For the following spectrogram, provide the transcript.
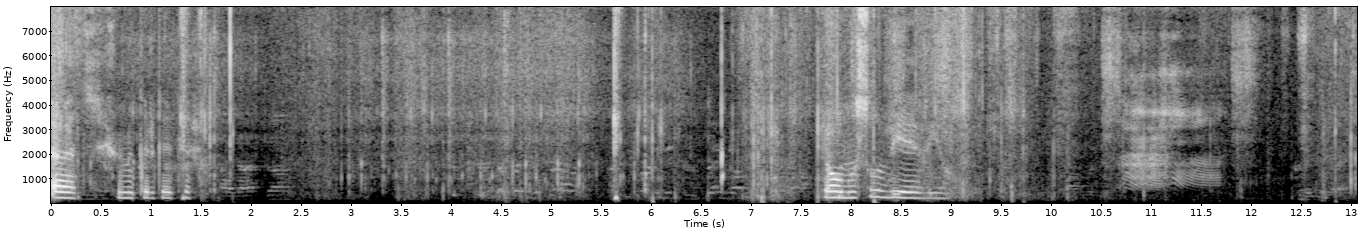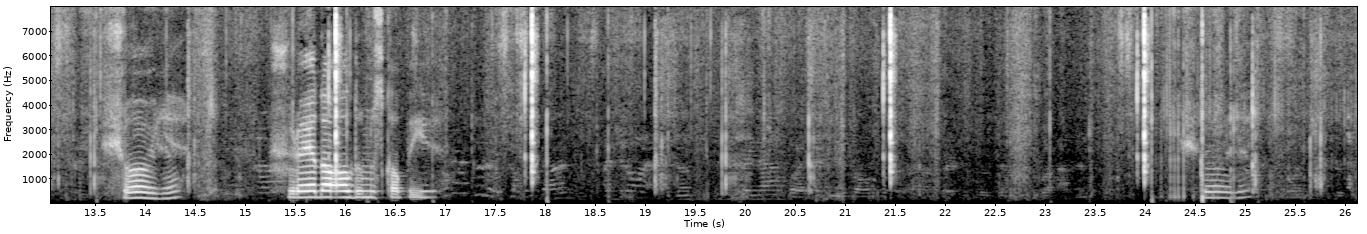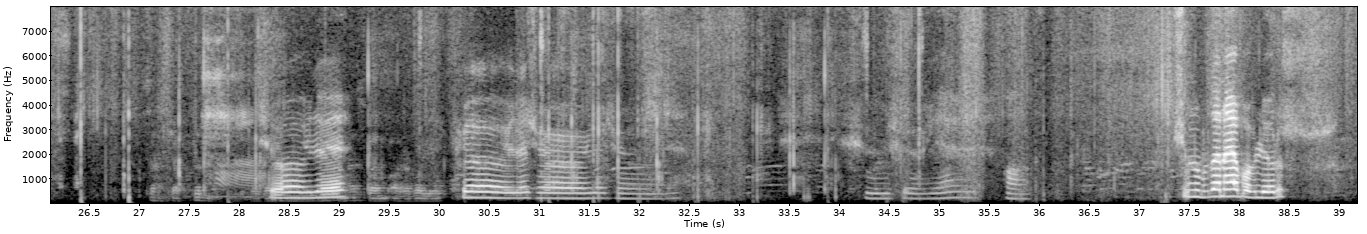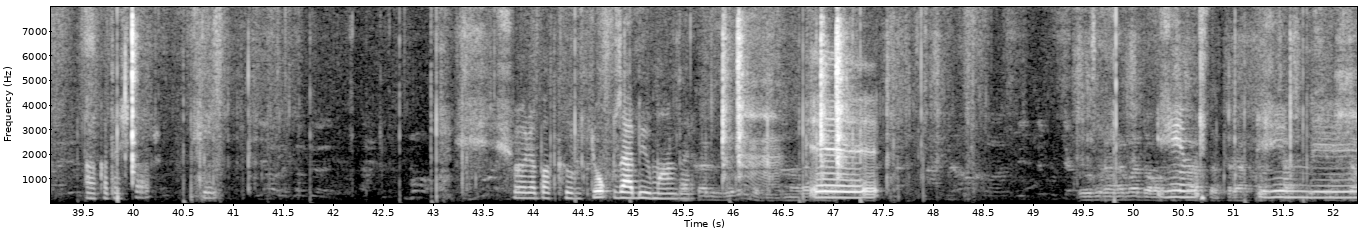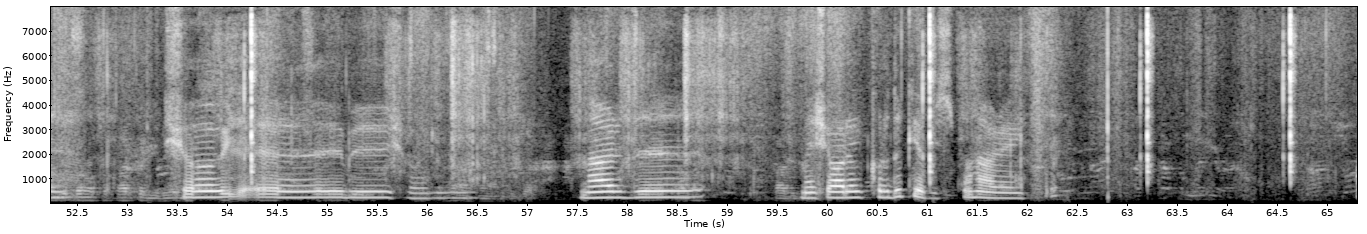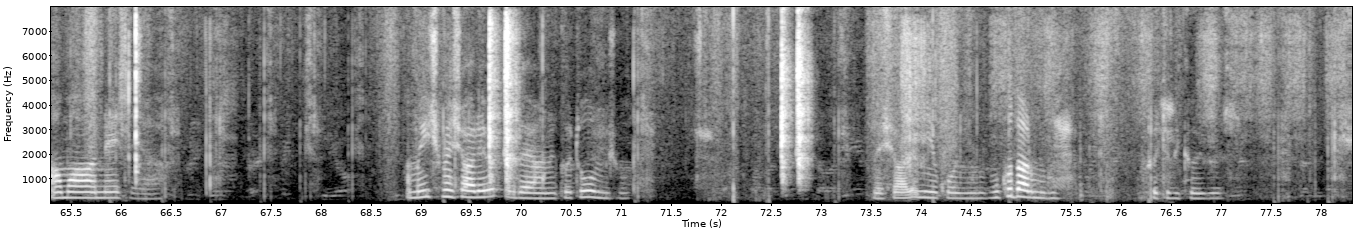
Evet, şunu kır kır. Ya nasıl bir ev ya? Şöyle. Şuraya da aldığımız kapıyı. Şöyle. Sen çaktırma. Şöyle. Ben araba yok. Şöyle şöyle. Şunu şöyle al. Şimdi burada ne yapabiliyoruz? Arkadaşlar. Şey. Şöyle bakıyoruz. Çok güzel bir manzara. Ee, Şimdi- şimdi- şöyle bir şöyle. Nerede? Meşale kırdık ya biz. O nereye gitti? Ama neyse ya. Ama hiç meşale yok burada yani. Kötü olmuş bu. Meşale niye koymuyoruz? Bu kadar mı bu? Kötü bir köy burası.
